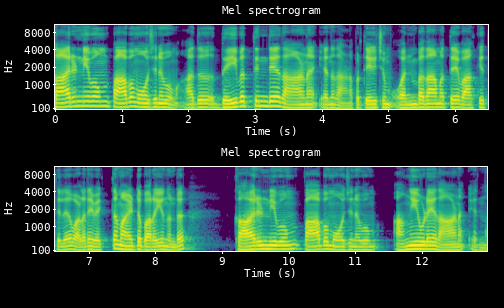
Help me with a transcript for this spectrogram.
കാരുണ്യവും പാപമോചനവും അത് ദൈവത്തിന്റേതാണ് എന്നതാണ്. പ്രത്യേകിച്ചും ഒൻപതാമത്തെ വാക്യത്തിൽ വളരെ വ്യക്തമായിട്ട് പറയുന്നുണ്ട് കാരുണ്യവും പാപമോചനവും അങ്ങയുടേതാണ് എന്ന്.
